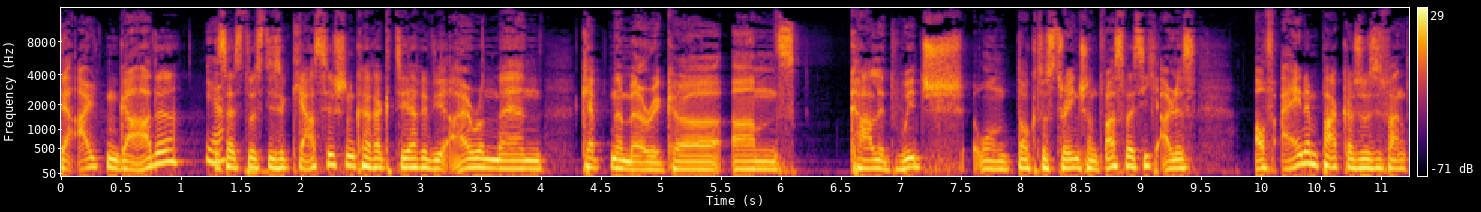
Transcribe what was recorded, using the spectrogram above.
der alten Garde. Ja. Das heißt, du hast diese klassischen Charaktere wie Iron Man, Captain America, ähm, Scarlet Witch und Doctor Strange und was weiß ich alles auf einem Pack. Also es waren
